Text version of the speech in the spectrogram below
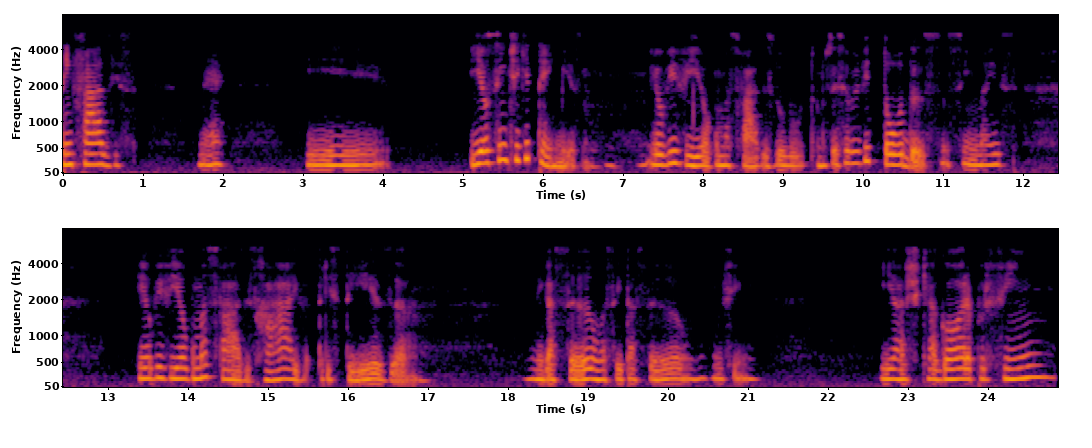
tem fases, né? E, e eu senti que tem mesmo. Eu vivi algumas fases do luto. Não sei se eu vivi todas, assim, mas eu vivi algumas fases: raiva, tristeza, negação, aceitação, enfim. E acho que agora, por fim,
